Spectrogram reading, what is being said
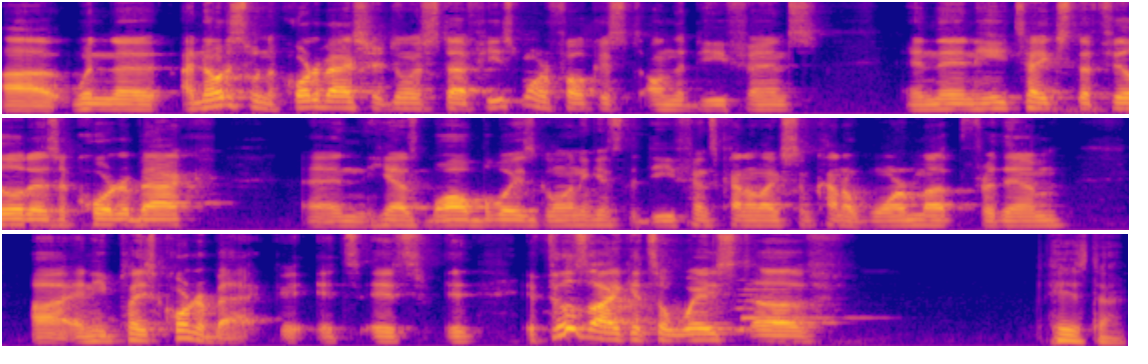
Uh, when the I noticed when the quarterbacks are doing stuff, he's more focused on the defense, and then he takes the field as a quarterback, and he has ball boys going against the defense, kind of like some kind of warm up for them. Uh, and he plays quarterback. It, it's it's it, it feels like it's a waste of His time.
